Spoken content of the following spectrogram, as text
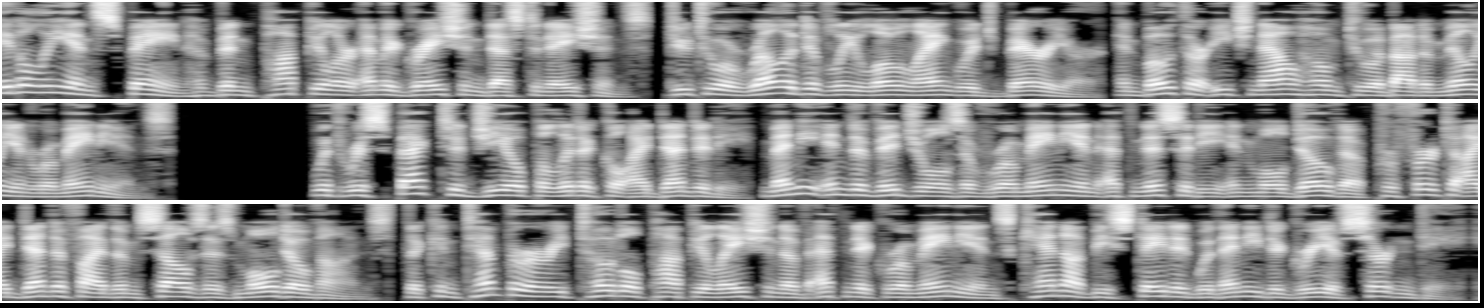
Italy and Spain have been popular emigration destinations, due to a relatively low language barrier, and both are each now home to about a million Romanians. With respect to geopolitical identity, many individuals of Romanian ethnicity in Moldova prefer to identify themselves as Moldovans. The contemporary total population of ethnic Romanians cannot be stated with any degree of certainty.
